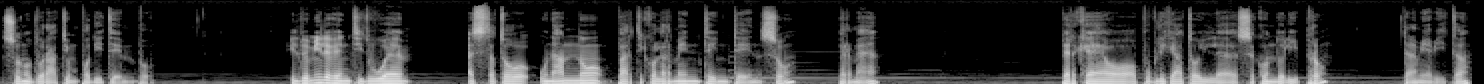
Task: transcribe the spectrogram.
sono durati un po' di tempo. Il 2022 è stato un anno particolarmente intenso per me perché ho pubblicato il secondo libro della mia vita,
